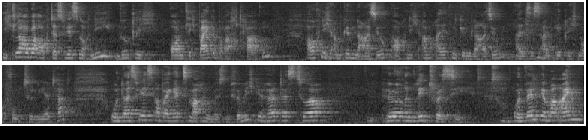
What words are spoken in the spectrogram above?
Ich glaube auch, dass wir es noch nie wirklich ordentlich beigebracht haben, auch nicht am Gymnasium, auch nicht am alten Gymnasium, als es angeblich noch funktioniert hat, und dass wir es aber jetzt machen müssen. Für mich gehört das zur höheren Literacy. Und wenn wir mal einen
